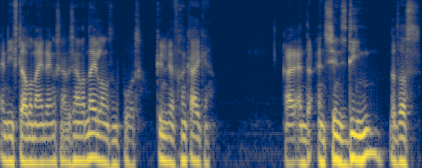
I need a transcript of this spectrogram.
En die vertelde mij in Engels, ja, er zijn wat Nederlanders aan de poort. Kunnen jullie even gaan kijken? Ja, en, de- en sindsdien, dat was,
